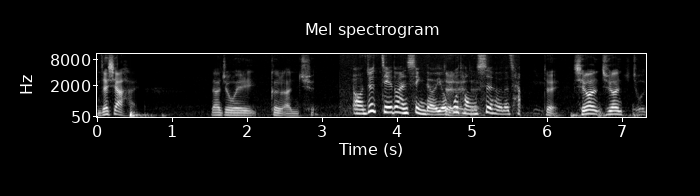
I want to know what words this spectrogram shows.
你再下海，那就会更安全。哦，就阶段性的有不同适合的场地。对，希望希望就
